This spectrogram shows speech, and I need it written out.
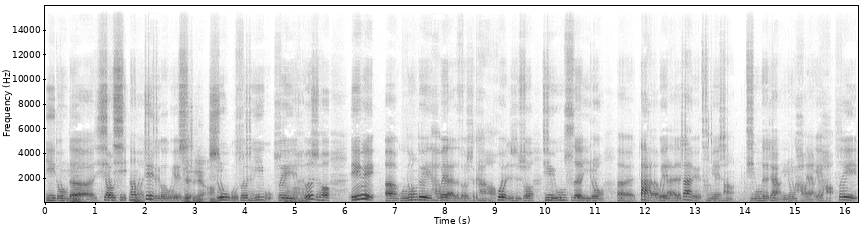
异动的消息，那么这只个股也也是是这样啊。十五股缩成一股，所以很多时候，因为呃股东对它未来的走势看好，或者是说给予公司的一种呃大的未来的战略层面上提供的这样的一种考量也好，所以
